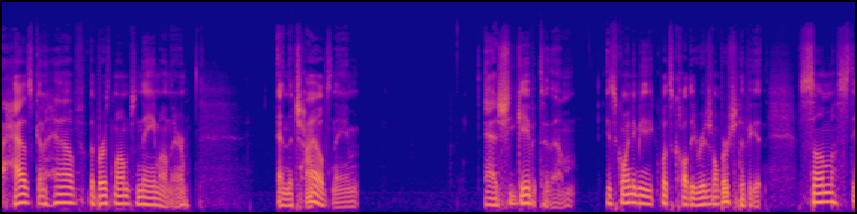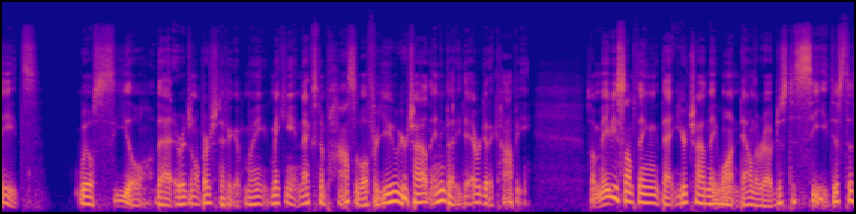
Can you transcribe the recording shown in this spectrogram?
has going to have the birth mom's name on there and the child's name as she gave it to them is going to be what's called the original birth certificate. Some states will seal that original birth certificate, making it next to impossible for you, your child, anybody to ever get a copy. So maybe something that your child may want down the road just to see, just to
